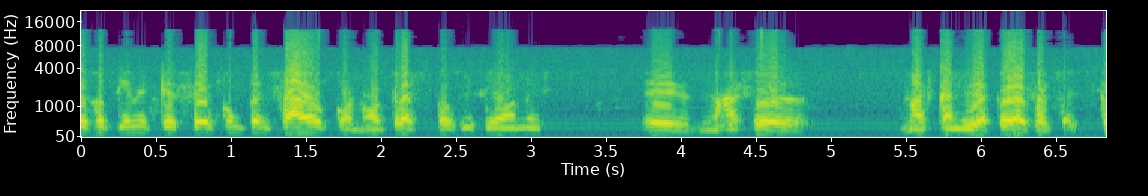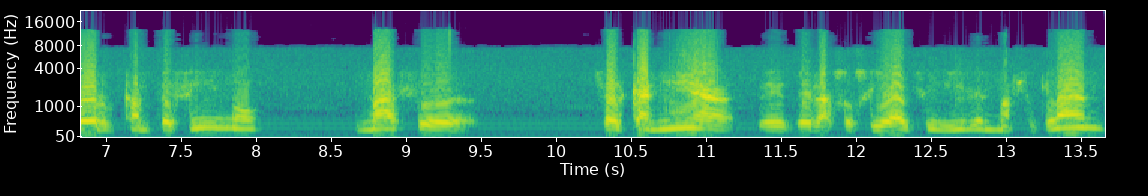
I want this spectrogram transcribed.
eso tiene que ser compensado con otras posiciones, eh, más, eh, más candidaturas al sector campesino, más eh, cercanía de, de, la sociedad civil en Mazatlán,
